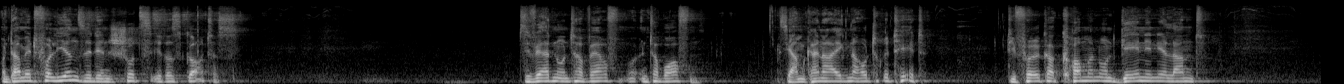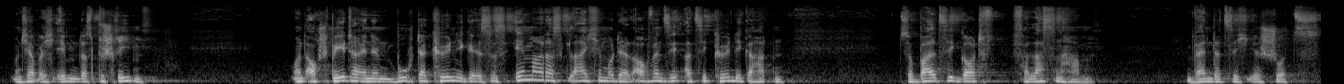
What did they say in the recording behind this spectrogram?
Und damit verlieren sie den Schutz ihres Gottes. Sie werden unterworfen. Sie haben keine eigene Autorität. Die Völker kommen und gehen in ihr Land. Und ich habe euch eben das beschrieben. Und auch später in dem Buch der Könige ist es immer das gleiche Modell, auch wenn sie, als sie Könige hatten. Sobald sie Gott verlassen haben, wendet sich ihr Schutz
